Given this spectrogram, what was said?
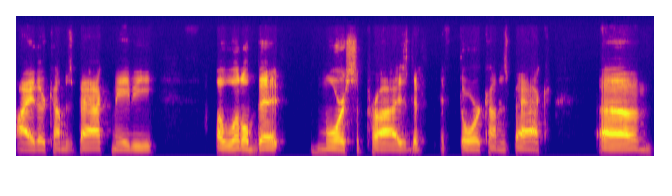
either comes back. Maybe a little bit more surprised if, if Thor comes back. Um,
